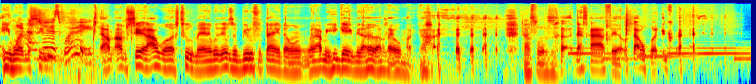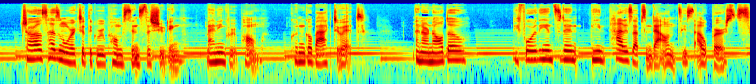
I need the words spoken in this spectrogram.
he wanted to see. He was worried. I'm, I'm scared. I was too, man. It was it was a beautiful thing though. When I mean he gave me the hug, I was like, oh my god, that's what uh, that's how I felt. I wanted to cry. Charles hasn't worked at the group home since the shooting. Any group home couldn't go back to it. And Arnaldo, before the incident, he'd had his ups and downs, his outbursts.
